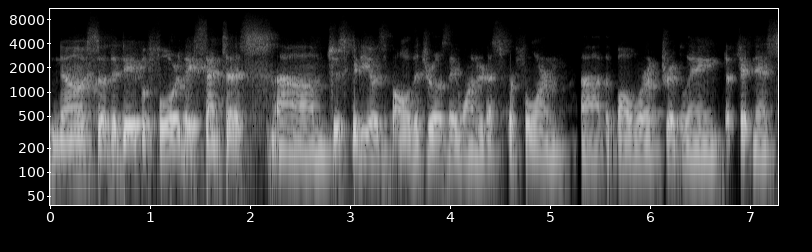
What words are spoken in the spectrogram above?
No, so the day before they sent us um, just videos of all the drills they wanted us to perform, uh, the ball work, dribbling, the fitness.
